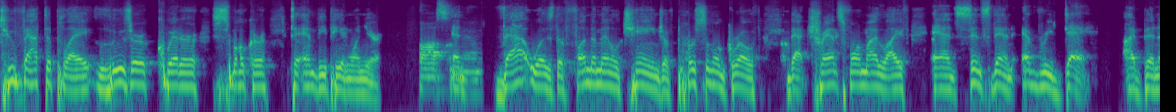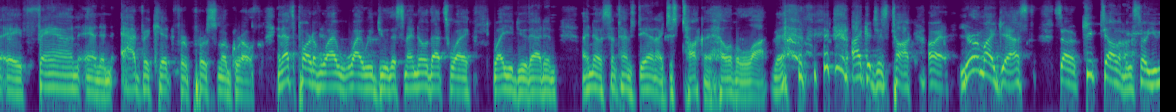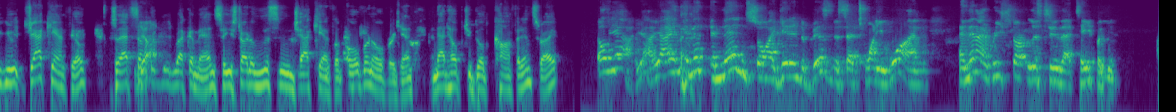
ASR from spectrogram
too fat to play, loser, quitter, smoker to MVP in one year. Awesome, and man. that was the fundamental change of personal growth that transformed my life. And since then, every day, I've been a fan and an advocate for personal growth. And that's part of why why we do this. And I know that's why why you do that. And I know sometimes Dan, I just talk a hell of a lot, man. I could just talk. All right, you're my guest. So keep telling me. So you you Jack Canfield. So that's something yep. you'd recommend. So you started listening to Jack Canfield over and over again, and that helped you build confidence, right? Oh yeah, yeah, yeah. And, and then and then so I get into business at 21, and then I restart listening to that tape again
